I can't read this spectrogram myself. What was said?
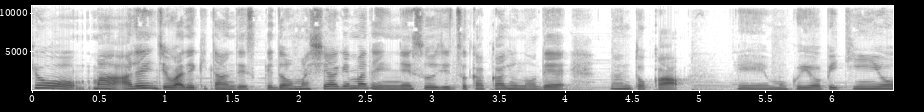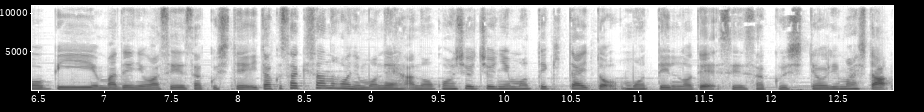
今日まあアレンジはできたんですけど、まあ、仕上げまでにね数日かかるのでなんとかえー、木曜日金曜日までには制作して委託先さんの方にもねあの今週中に持っていきたいと思っているので制作しておりました。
